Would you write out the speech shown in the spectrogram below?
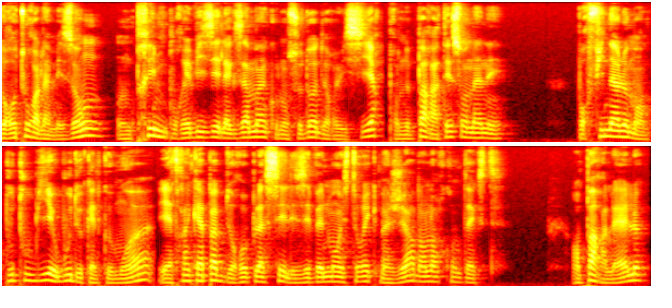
De retour à la maison, on trime pour réviser l'examen que l'on se doit de réussir pour ne pas rater son année. Pour finalement tout oublier au bout de quelques mois et être incapable de replacer les événements historiques majeurs dans leur contexte. En parallèle,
